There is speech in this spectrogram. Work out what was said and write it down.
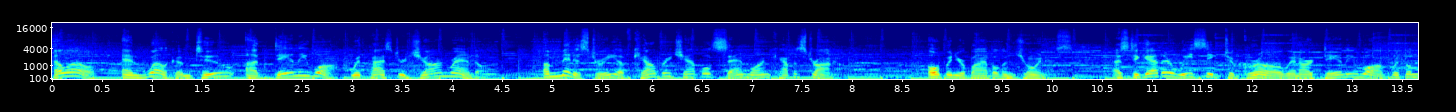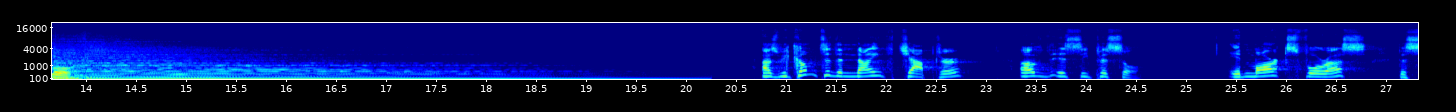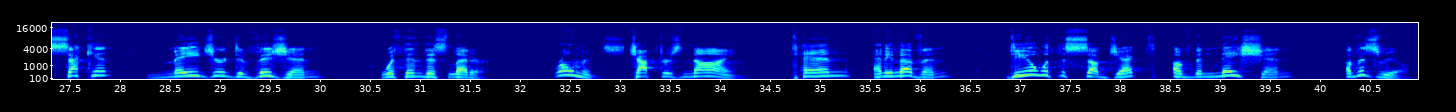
Hello, and welcome to A Daily Walk with Pastor John Randall, a ministry of Calvary Chapel San Juan Capistrano. Open your Bible and join us as together we seek to grow in our daily walk with the Lord. As we come to the ninth chapter of this epistle, it marks for us the second major division within this letter. Romans chapters 9, 10, and 11 deal with the subject of the nation of Israel.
